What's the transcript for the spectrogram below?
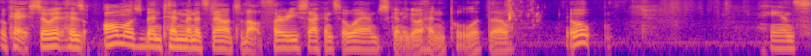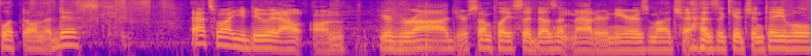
Okay, so it has almost been 10 minutes now. It's about 30 seconds away. I'm just gonna go ahead and pull it though. Oh, hand slipped on the disc. That's why you do it out on your garage or someplace that doesn't matter near as much as a kitchen table.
